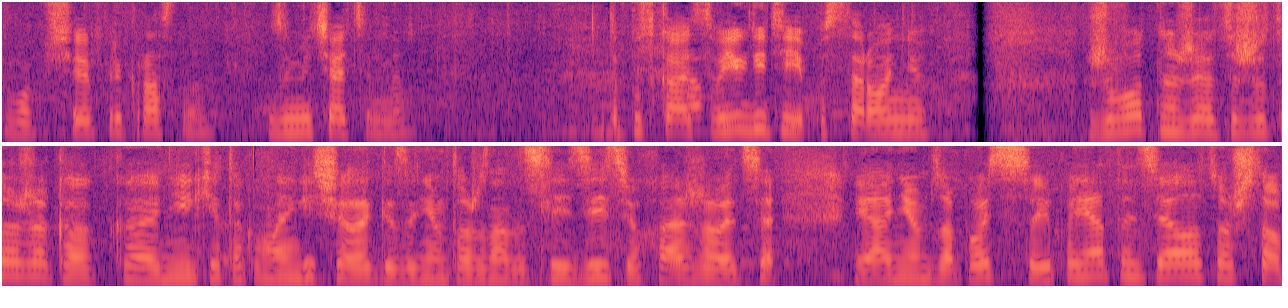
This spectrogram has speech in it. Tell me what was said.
вообще прекрасно, замечательно допускать своих детей и посторонних. Животное же это же тоже как э, некий такой маленький человек, и за ним тоже надо следить, ухаживать и о нем заботиться. И понятное дело то, что э,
